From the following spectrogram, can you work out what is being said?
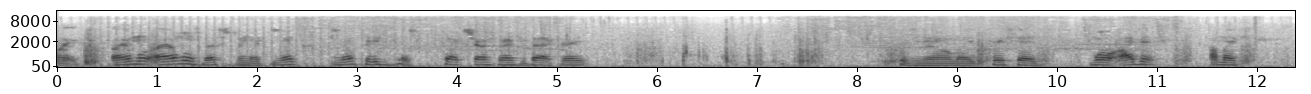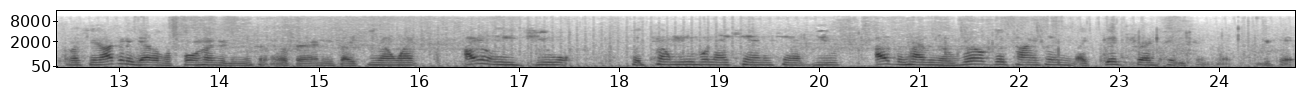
Like, I almost, I almost messaged him like, you know, you know, Paige does talk trash behind your back, right? Because you know, like Chris said, well, I didn't. I'm like, I'm like, you're not gonna get level 400 in Infinite Warfare, and he's like, you know what? I don't need you to tell me when I can and can't do. I've been having a real good time playing like good friend Payson. Like, you're gay.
